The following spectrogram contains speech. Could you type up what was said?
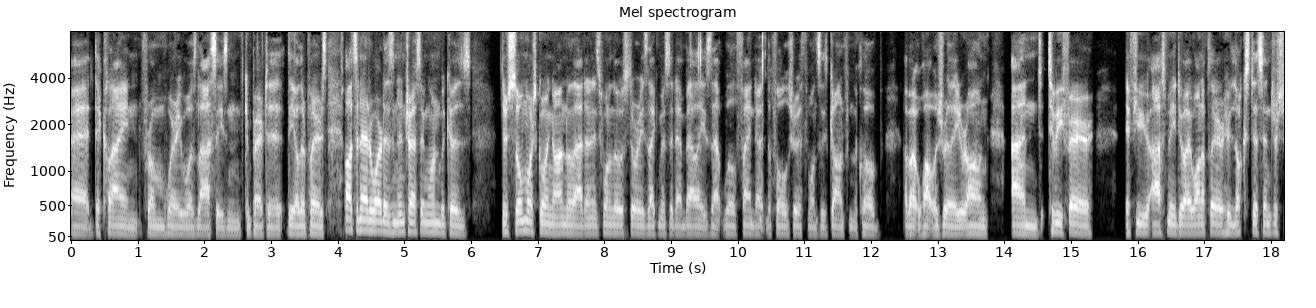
uh, decline from where he was last season compared to the other players. Odsonne Edouard is an interesting one because there's so much going on with that, and it's one of those stories like Mr. Dembele's that we'll find out the full truth once he's gone from the club about what was really wrong. And to be fair, if you ask me, do I want a player who looks disinter-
